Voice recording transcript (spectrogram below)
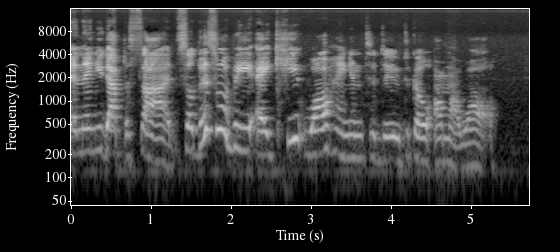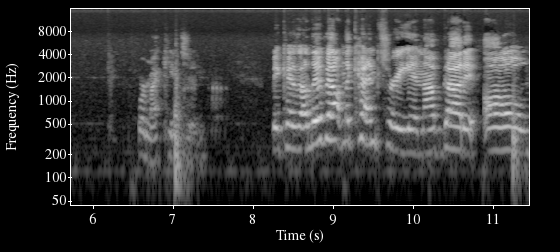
And then you got the side. So this will be a cute wall hanging to do to go on my wall for my kitchen. Because I live out in the country and I've got it all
